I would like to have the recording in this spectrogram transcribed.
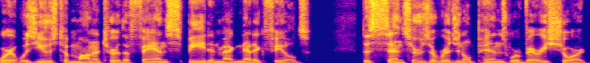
where it was used to monitor the fan's speed and magnetic fields. The sensor's original pins were very short,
